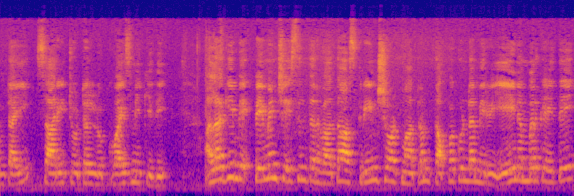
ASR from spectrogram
ఉంటాయి. సారీ టోటల్ లుక్ వైజ్ మీకు ఇది. అలాగే మే- పేమెంట్ చేసిన తర్వాత ఆ స్క్రీన్ షాట్ మాత్రం తప్పకుండా మీరు ఏ నెంబర్కి అయితే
